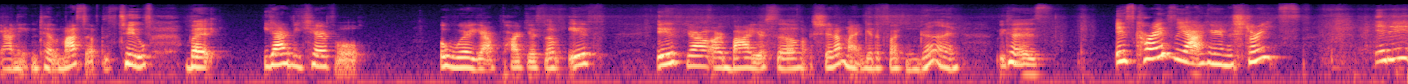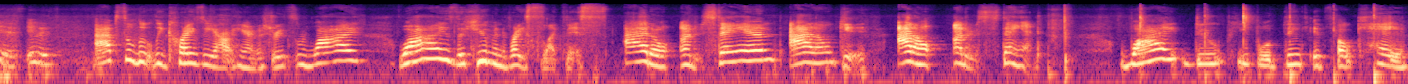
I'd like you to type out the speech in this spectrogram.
I need to tell myself this too, but you gotta be careful where y'all park yourself. If if y'all are by yourself, shit, I might get a fucking gun because it's crazy out here in the streets. It is. It is absolutely crazy out here in the streets. Why? Why is the human race like this? I don't understand. I don't get it. I don't understand. Why do people think it's okay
